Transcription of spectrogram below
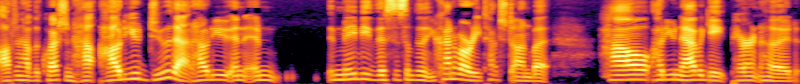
often have the question how how do you do that? How do you and and and maybe this is something that you kind of already touched on, but how how do you navigate parenthood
